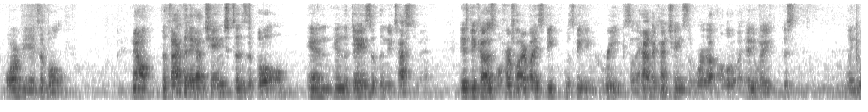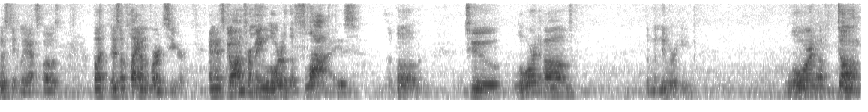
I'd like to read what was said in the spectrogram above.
or Beelzebul. Now, the fact that it got changed to Zebul in, in the days of the New Testament is because, well, first of all, everybody speak, was speaking Greek, so they had to kind of change the word up a little bit anyway, just linguistically, I suppose. But there's a play on words here. And it's gone from being Lord of the Flies, Zebub, to Lord of the manure heap, Lord of dung,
